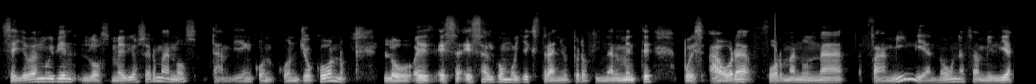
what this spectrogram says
Se llevan muy bien los medios hermanos también con, con Yoko Ono. Lo, es, es, algo muy extraño, pero finalmente, pues ahora forman una familia, ¿no? Una familia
